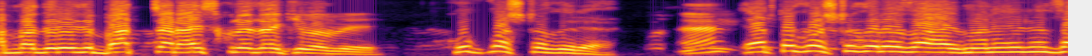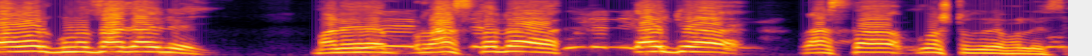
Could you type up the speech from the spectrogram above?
আপনাদের এই যে বাচ্চারা স্কুলে যায় কীভাবে? খুব কষ্ট করে। হ্যাঁ? এত কষ্ট করে যায় মানে যাওয়ার কোনো জায়গায় নেই। মানে রাস্তাটা কাইটা রাস্তা নষ্ট করে ফেলেছে।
